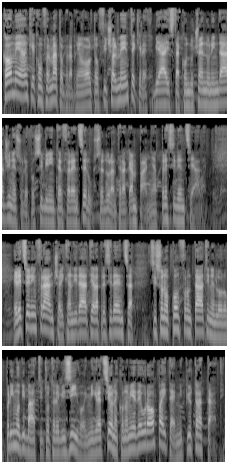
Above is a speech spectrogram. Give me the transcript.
Comey ha anche confermato per la prima volta ufficialmente che l'FBI sta conducendo un'indagine sulle possibili interferenze russe durante la campagna presidenziale. Elezioni in Francia, i candidati alla presidenza si sono confrontati nel loro primo dibattito televisivo, immigrazione, economia ed Europa, i temi più trattati.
